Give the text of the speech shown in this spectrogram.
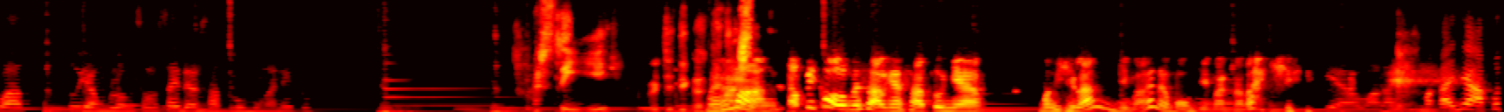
sesuatu yang belum selesai dari satu hubungan itu. Pasti. Gue jadi nggak memang tapi kalau misalnya satunya menghilang gimana mau gimana lagi? Ya makanya makanya aku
